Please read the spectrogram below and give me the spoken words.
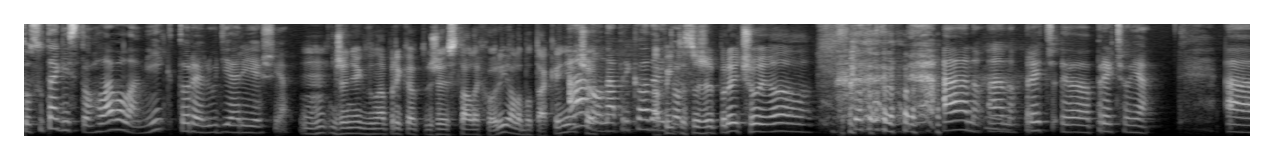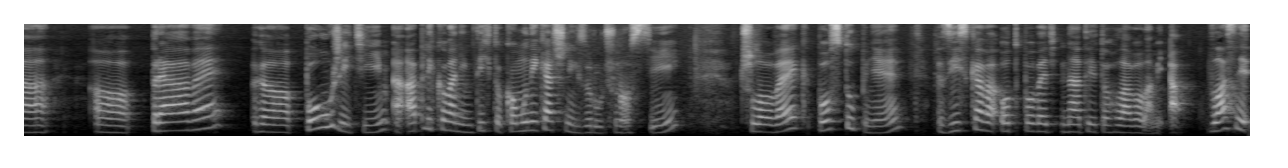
To sú takisto hlavolami, ktoré ľudia riešia. Mm, že niekto napríklad, že je stále chorý, alebo také niečo? Áno, napríklad aj A pýta to. sa, že prečo ja? áno, áno, preč, e, prečo ja? A práve použitím a aplikovaním týchto komunikačných zručností človek postupne získava odpoveď na tieto hlavolamy. A vlastne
